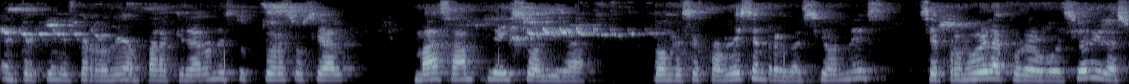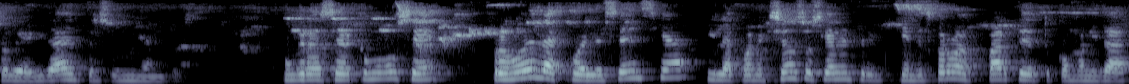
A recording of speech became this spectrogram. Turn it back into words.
entre quienes te rodean para crear una estructura social más amplia y sólida, donde se establecen relaciones, se promueve la colaboración y la solidaridad entre sus miembros. Un gran ser como usted promueve la coalescencia y la conexión social entre quienes forman parte de tu comunidad,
